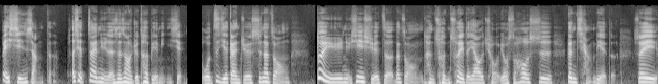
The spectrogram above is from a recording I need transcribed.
被欣赏的，而且在女人身上，我觉得特别明显。我自己的感觉是那种。对于女性学者那种很纯粹的要求，有时候是更强烈的。所以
